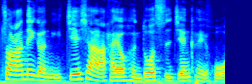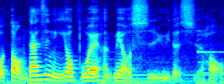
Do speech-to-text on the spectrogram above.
抓那个你接下来还有很多时间可以活动，但是你又不会很没有食欲的时候。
